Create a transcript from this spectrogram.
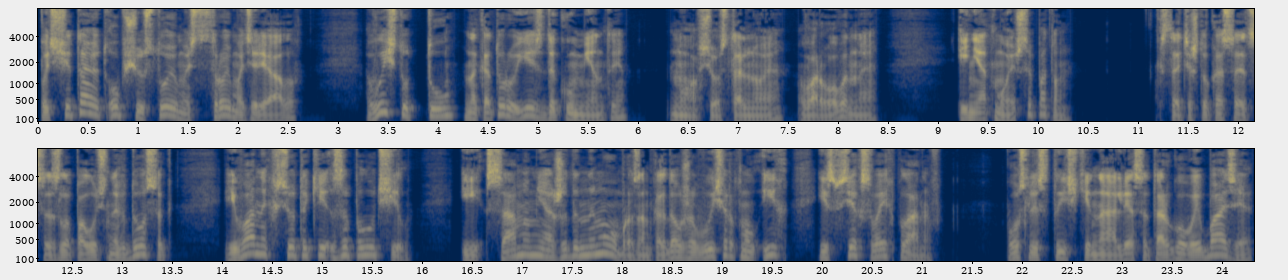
Подсчитают общую стоимость стройматериалов, вычтут ту, на которую есть документы, ну а все остальное — ворованное. И не отмоешься потом». Кстати, что касается злополучных досок, Иван их все-таки заполучил, и самым неожиданным образом, когда уже вычеркнул их из всех своих планов. После стычки на лесоторговой базе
